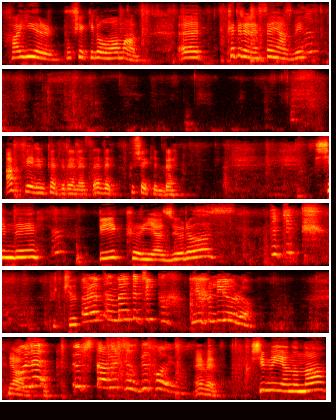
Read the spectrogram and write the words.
Hayır. Bu şekilde olamaz. Ee, Kadir Enes sen yaz bir. Aferin Kadir Enes. Evet bu şekilde. Şimdi büyük yazıyoruz. Küçük. Öğretmenim ben küçük diye biliyorum. yazdık. Böyle üç tane çizgi koyuyor. Evet. Şimdi yanına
